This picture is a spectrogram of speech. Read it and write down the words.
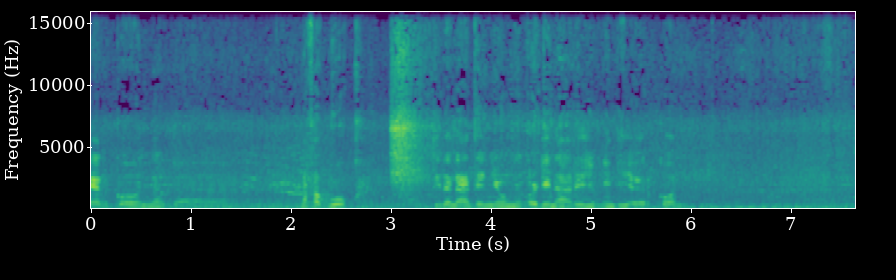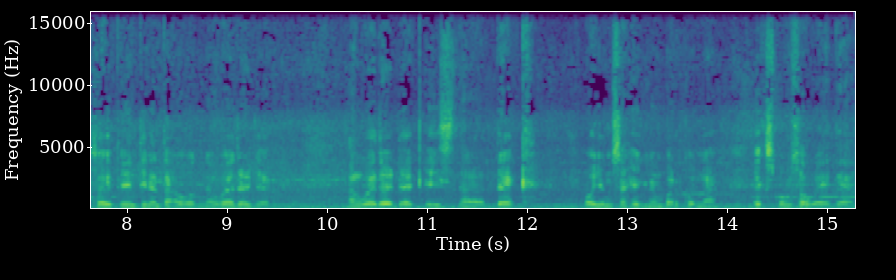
aircon nag ah, nakabook. Tingnan natin yung ordinary yung hindi aircon. So ito yung tinatawag na weather deck. Ang weather deck is the deck o yung sahig ng barko na exposed sa weather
